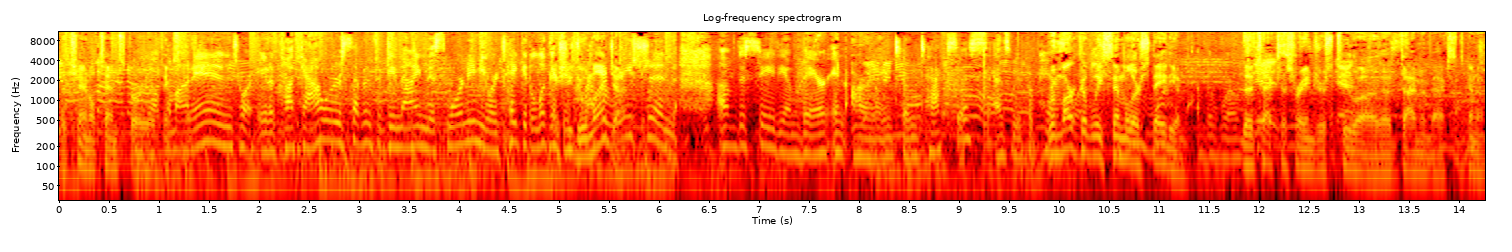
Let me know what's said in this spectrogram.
the Channel 10 story, I think. Welcome on in to our 8 o'clock hour, 7.59 this morning. You are taking a look Yeah, at she's the doing my job. preparation of the stadium there in Arlington, Texas, as we prepare Remarkably similar stadium. The The Texas Rangers to uh, the Diamondbacks. It's gonna.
